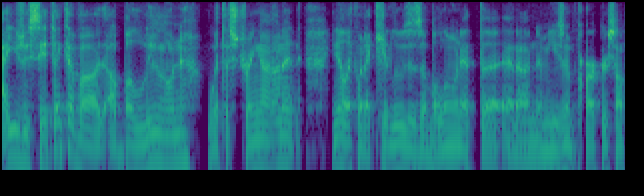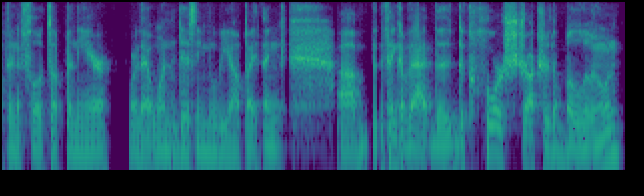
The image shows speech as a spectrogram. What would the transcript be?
I usually say, think of a, a, balloon with a string on it. You know, like when a kid loses a balloon at the at an amusement park or something, it floats up in the air, or that one Disney movie Up, I think. Um, think of that. The the core structure, the balloon,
